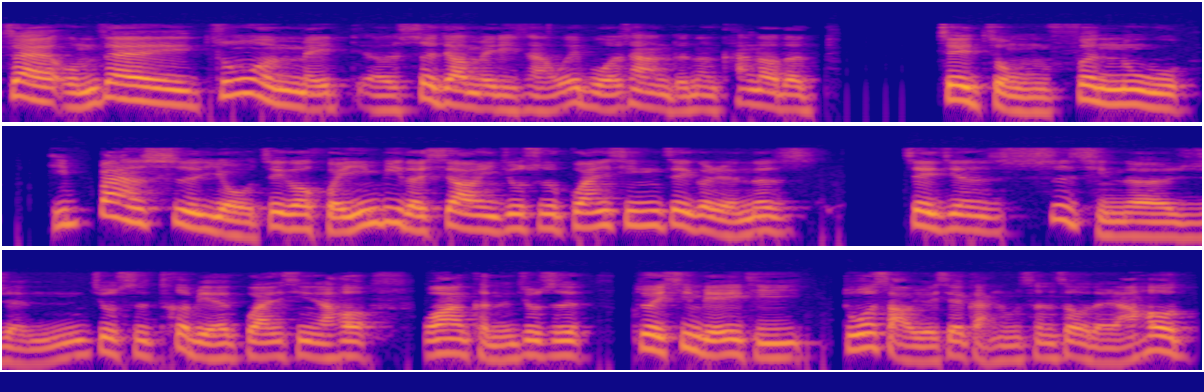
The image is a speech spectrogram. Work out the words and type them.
在我们在中文媒呃社交媒体上、微博上等等看到的这种愤怒，一半是有这个回音壁的效应，就是关心这个人的这件事情的人就是特别关心，然后往往可能就是对性别议题多少有些感同身受的。然后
